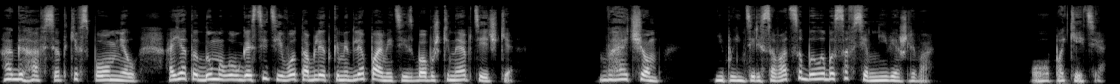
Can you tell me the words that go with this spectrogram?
Ага, все-таки вспомнил, а я-то думала угостить его таблетками для памяти из бабушкиной аптечки. «Вы о чем?» Не поинтересоваться было бы совсем невежливо. «О пакете.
